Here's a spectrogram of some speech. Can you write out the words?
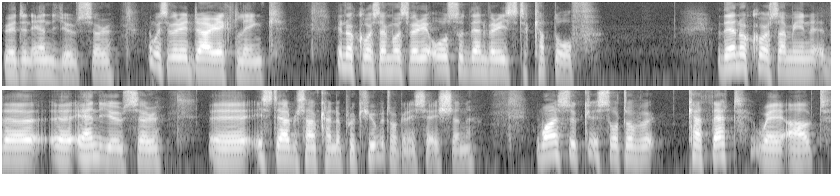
you had an end user. It was a very direct link and of course, I was very also then very easy to cut off. Then, of course, I mean, the uh, end user uh, established some kind of procurement organization. Once you sort of cut that way out,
